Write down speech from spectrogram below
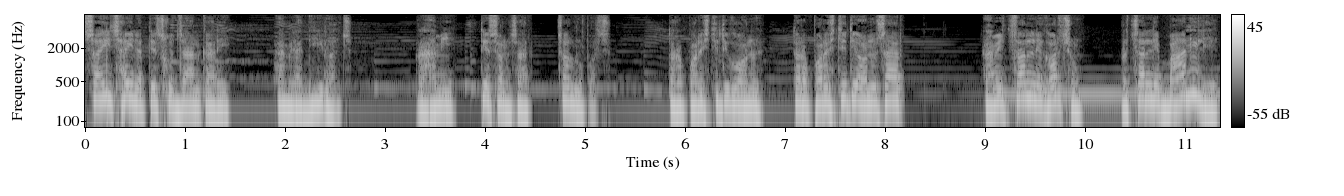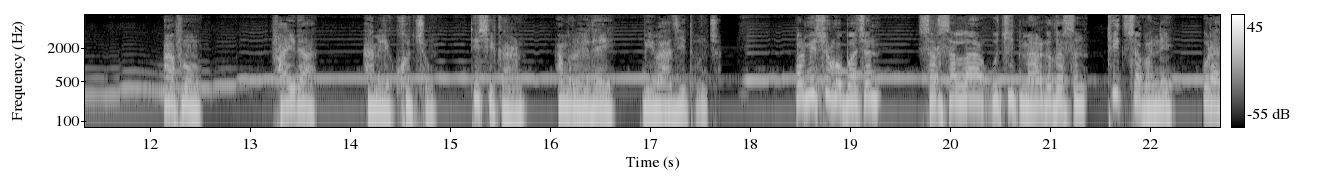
सही छैन त्यसको जानकारी हामीलाई दिइरहन्छ र हामी त्यसअनुसार चल्नुपर्छ। तर परिस्थितिको अनु तर परिस्थिति अनुसार हामी चल्ने गर्छौँ र चल्ने बानीले आफ्नो फाइदा हामीले खोज्छौँ। त्यसै कारण हाम्रो हृदय विभाजित हुन्छ। परमेश्वरको वचन सरसल्लाह उचित मार्गदर्शन ठिक छ भन्ने कुरा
